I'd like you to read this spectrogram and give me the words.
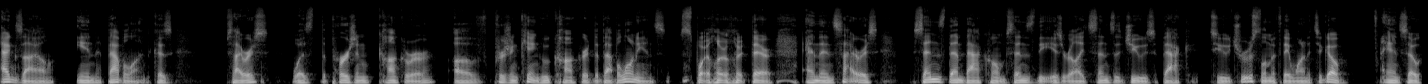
exile in Babylon. Because Cyrus was the Persian conqueror of Persian king who conquered the Babylonians. Spoiler alert there. And then Cyrus sends them back home, sends the Israelites, sends the Jews back to Jerusalem if they wanted to go. And so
